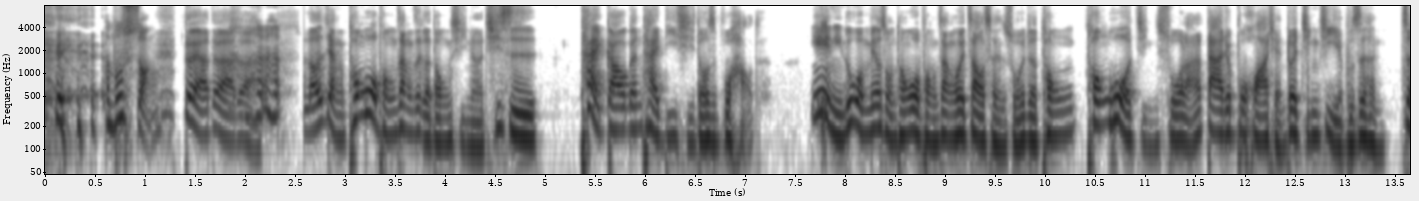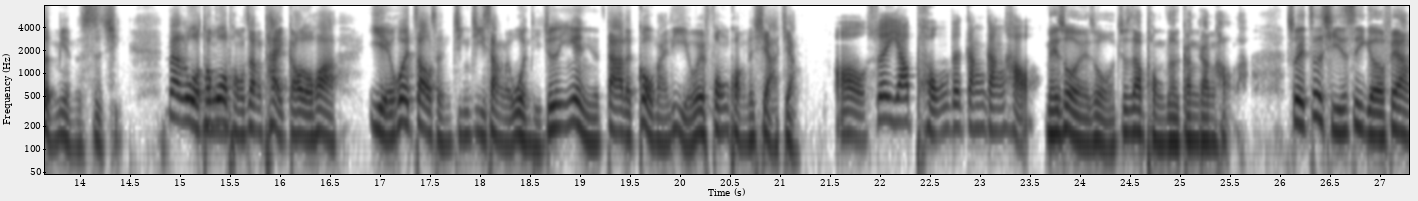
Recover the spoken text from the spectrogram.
很不爽。对啊，对啊，对啊。老实讲，通货膨胀这个东西呢，其实太高跟太低其实都是不好的，因为你如果没有什么通货膨胀，会造成所谓的通通货紧缩啦，那大家就不花钱，对经济也不是很正面的事情。那如果通货膨胀太高的话，也会造成经济上的问题，就是因为你的大家的购买力也会疯狂的下降。哦，所以要膨的刚刚好，没错没错，就是要膨的刚刚好啦。所以这其实是一个非常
